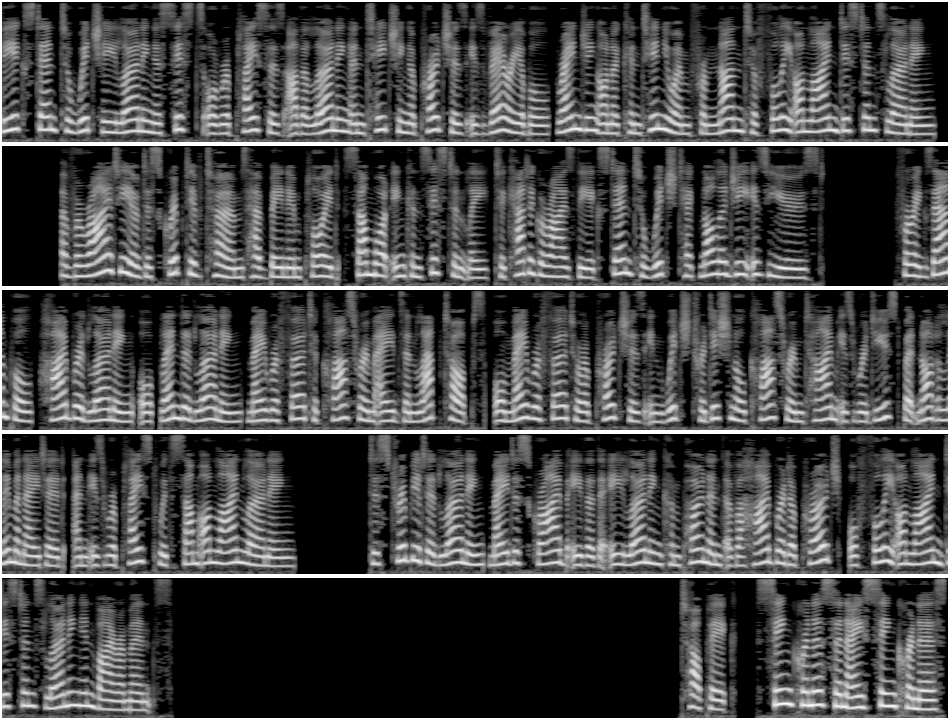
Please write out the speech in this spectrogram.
The extent to which e-learning assists or replaces other learning and teaching approaches is variable, ranging on a continuum from none to fully online distance learning. A variety of descriptive terms have been employed somewhat inconsistently to categorize the extent to which technology is used. For example, hybrid learning or blended learning may refer to classroom aids and laptops, or may refer to approaches in which traditional classroom time is reduced but not eliminated, and is replaced with some online learning. Distributed learning may describe either the e-learning component of a hybrid approach, or fully online distance learning environments. Synchronous and asynchronous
